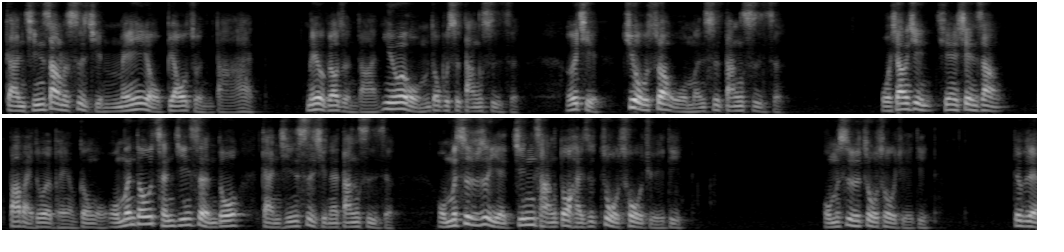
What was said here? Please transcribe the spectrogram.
感情上的事情没有标准答案，没有标准答案，因为我们都不是当事者，而且就算我们是当事者，我相信现在线上。八百多位朋友跟我，我们都曾经是很多感情事情的当事者，我们是不是也经常都还是做错决定？我们是不是做错决定？对不对？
